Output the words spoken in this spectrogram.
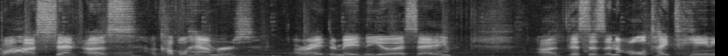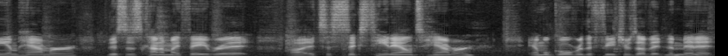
Boss sent us a couple hammers. All right, they're made in the USA. Uh, this is an all titanium hammer. This is kind of my favorite. Uh, it's a 16 ounce hammer and we'll go over the features of it in a minute.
